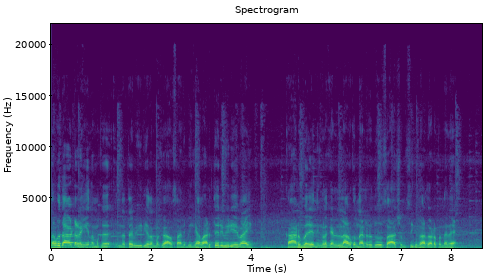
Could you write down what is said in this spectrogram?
നമുക്ക് താഴോട്ട് ഇറങ്ങി നമുക്ക് ഇന്നത്തെ വീഡിയോ നമുക്ക് അവസാനിപ്പിക്കാം. അടുത്തൊരു വീഡിയോയുമായി കാണും വരെ നിങ്ങൾക്ക് എല്ലാവർക്കും നല്ലൊരു ദിവസം ആശംസിക്കുന്നു. അതോടൊപ്പം തന്നെ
